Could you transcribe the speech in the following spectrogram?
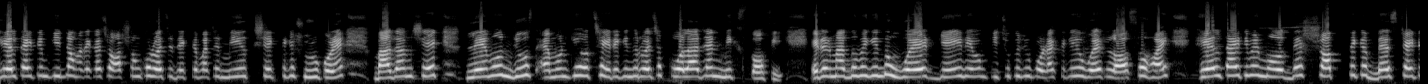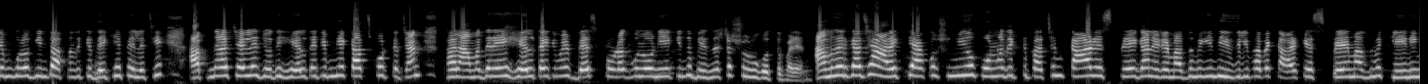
হেলথ আইটেম কিন্তু আমাদের কাছে অসংখ্য রয়েছে। দেখতে পাচ্ছেন মিল্ক শেক থেকে শুরু করে বাদাম শেক লেমন জুস এমনকি হচ্ছে এটা কিন্তু রয়েছে কোলাজেন মিক্স কফি এটার মাধ্যমে কিন্তু ওয়েট গেইন এবং কিছু কিছু প্রোডাক্টে কিন্তু ওয়েট লসও হয়। হেলথ আইটেমের মধ্যে সব থেকে বেস্ট আইটেমগুলো কিন্তু আপনাদেরকে দেখিয়ে ফেলেছি। আপনারা চাইলে যদি হেলথ আইটেম নিয়ে কাজ করতে চান, তাহলে আমাদের এই হেলথ আইটেমের বেস্ট প্রোডাক্টগুলো নিয়ে কিন্তু বিজনেসটা শুরু করতে পারেন। আমাদের কাছে আরেকটি আকর্ষণীয় পণ্য দেখতে পাচ্ছেন কার স্প্রে গান এটার মাধ্যমে কিন্তু ইজিলি ভাবে কারকে স্প্রে এর মাধ্যমে ক্লিনিং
